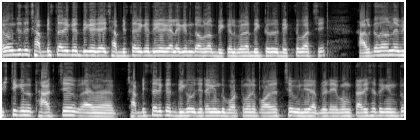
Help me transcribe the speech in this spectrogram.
এবং যদি ছাব্বিশ তারিখের দিকে যাই, ছাব্বিশ তারিখের দিকে গেলে কিন্তু আমরা বিকেলবেলার দিকটাতে দেখতে পাচ্ছি, হালকা ধরনের বৃষ্টি কিন্তু থাকছে ছাব্বিশ তারিখের দিকেও, যেটা কিন্তু বর্তমানে পাওয়া যাচ্ছে উইন্ডের আপডেটে। এবং তারই সাথে কিন্তু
